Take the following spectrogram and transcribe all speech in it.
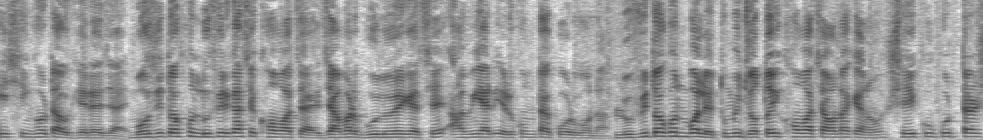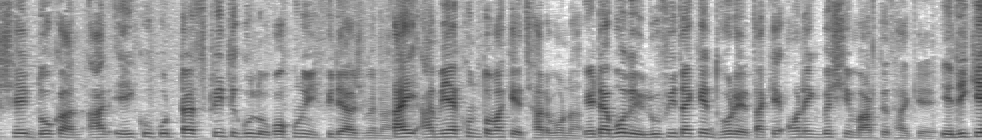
এই সিংহটাও হেরে যায়। মজি তখন লুফির কাছে ক্ষমা চায় যে আমার ভুল হয়ে গেছে, আমি আর এরকমটা করব না। লুফি তখন বলে, তুমি যতই ক্ষমা চাও না কেন, সেই কুকুরটার সেই দোকান আর এই কুকুরটার স্মৃতিগুলো কখনোই ফিরে আসবে না। তাই আমি এখন তোমাকে ছাড়বো না। এটা বলে লুফি তাকে ধরে তাকে অনেক বেশি মারতে থাকে। এদিকে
